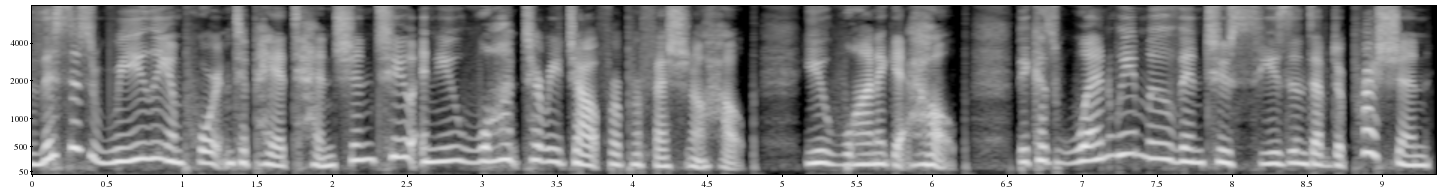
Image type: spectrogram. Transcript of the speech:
This is really important to pay attention to, and you want to reach out for professional help. You want to get help because when we move into seasons of depression,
